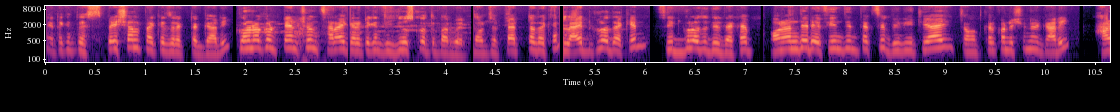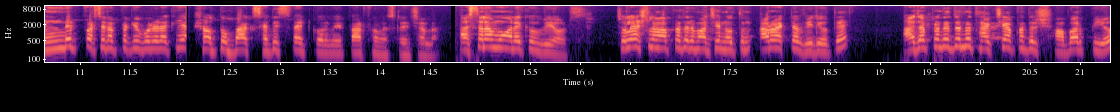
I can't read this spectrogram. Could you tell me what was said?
এটা কিন্তু স্পেশাল প্যাকেজের একটা গাড়ি। কোন রকম টেনশন ছাড়াই গাড়িটা কিন্তু ইউজ করতে পারবেন। দরজার প্যাডটা দেখেন লাইটগুলো দেখেন সিটগুলো যদি দেখায় অনান্ডেড এফ ইঞ্জিন থাকছে ভিভিটিআই চমৎকার কন্ডিশনের গাড়ি। হান্ড্রেড পার্সেন্ট আপনাকে বলে রাখি শত বাক স্যাটিসফাইড করবে পারফরমেন্সটা ইনশাল্লাহ আসসালামু আলাইকুম ভিউয়ার্স চলে আসলাম আপনাদের মাঝে নতুন আরও একটা ভিডিওতে। আজ আপনাদের জন্য থাকছে আপনাদের সবার প্রিয়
